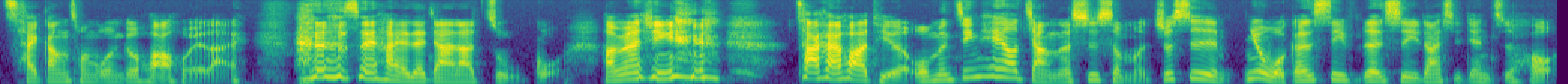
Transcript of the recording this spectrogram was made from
才刚从温哥华回来，所以他也在加拿大住过。好，没关系。岔开话题了，我们今天要讲的是什么？就是因为我跟 Steve 认识一段时间之后，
